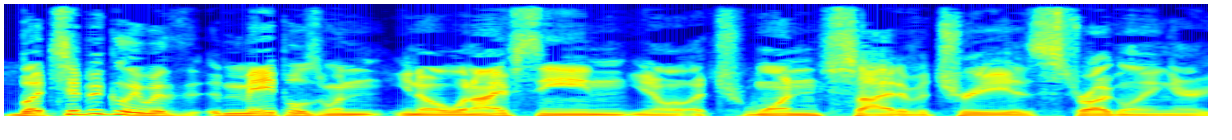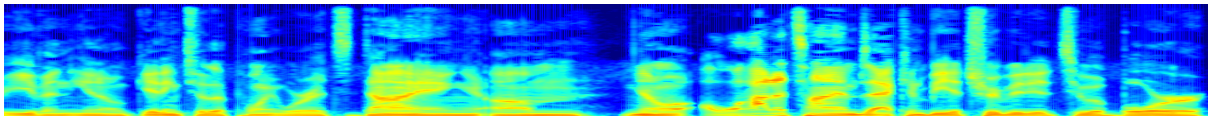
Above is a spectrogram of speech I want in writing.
But typically with maples, when, you know, when I've seen, you know, a one side of a tree is struggling or even, you know, getting to the point where it's dying, um, you know, a lot of times that can be attributed to a borer,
